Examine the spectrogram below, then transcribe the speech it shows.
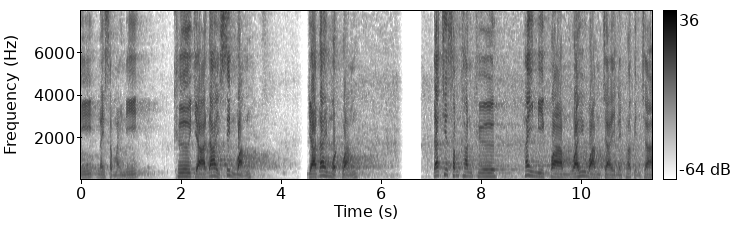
นี้ในสมัยนี้ คืออย่าได้สิ้นหวัง อย่าได้หมดหวัง และที่สำคัญคือให้มีความไว้วางใจในพระเป็นเจ้า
